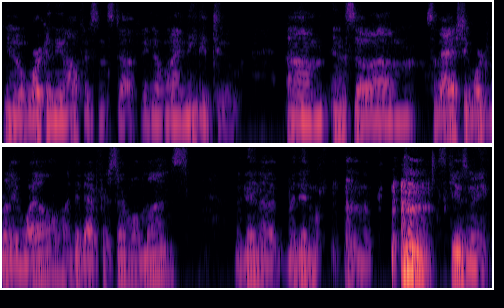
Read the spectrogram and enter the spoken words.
you know, work in the office and stuff, you know, when I needed to. Um, and so, um, so that actually worked really well. I did that for several months, but then, uh, but then, excuse me,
